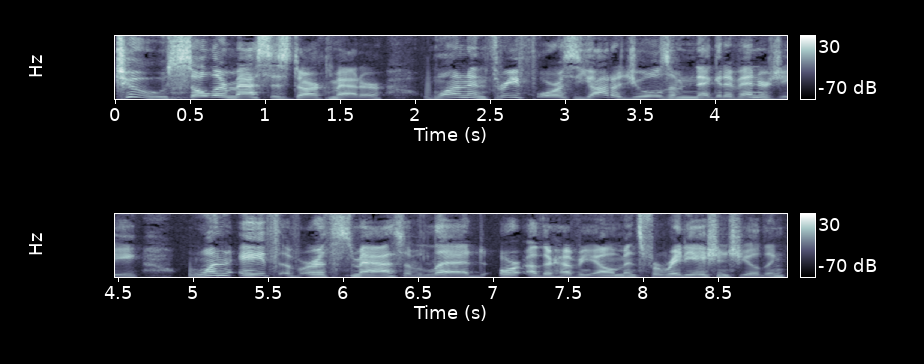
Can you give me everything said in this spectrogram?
two solar masses dark matter, one and three fourths yotta-joules of negative energy, one eighth of Earth's mass of lead or other heavy elements for radiation shielding.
